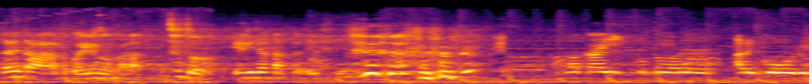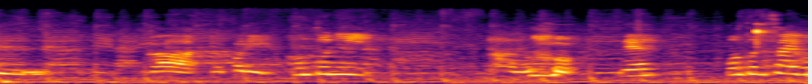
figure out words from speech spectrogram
誰だとかいうのがちょっとやりたかったです。若い大人のアルコールがやっぱり本当にあのね本当に最後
